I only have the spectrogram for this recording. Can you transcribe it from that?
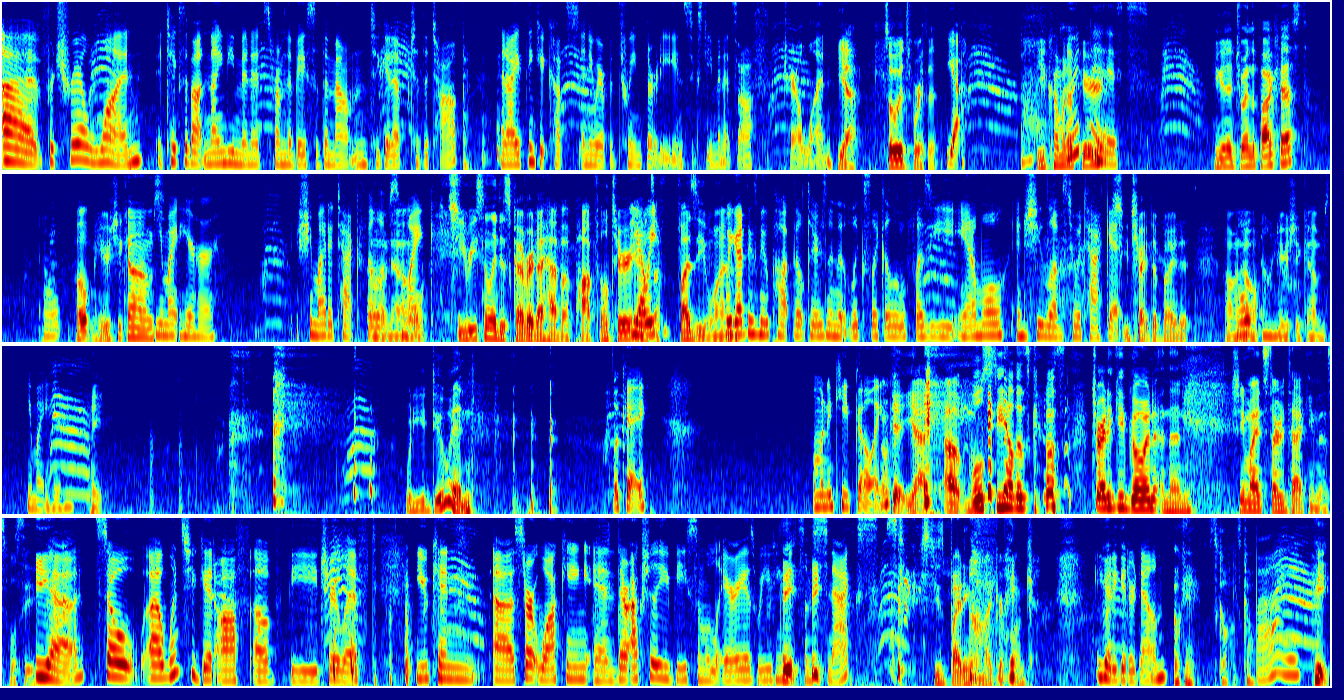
Uh, for trail one, it takes about 90 minutes from the base of the mountain to get up to the top. And I think it cuts anywhere between 30 and 60 minutes off trail one. Yeah, so it's worth it. Yeah. Are you coming up here? You gonna join the podcast? Oh, Oh, here she comes. you might hear her. She might attack Philip's oh, no. mic. She recently discovered I have a pop filter Yeah, and we- it's a fuzzy one. We got these new pop filters and it looks like a little fuzzy animal and she loves to attack it. She tried to bite it. Oh no. oh, no. Here she comes. You might hear her. Hey. what are you doing? Okay. I'm gonna keep going. Okay, yeah. Uh, we'll see how this goes. Try to keep going and then she might start attacking this. We'll see. Yeah. So uh, once you get off of the chairlift, you can uh, start walking, and there actually be some little areas where you can Hey, get some hey. snacks. She's biting the microphone. You gotta get her down. Okay, let's go. Let's go. Bye, Hey,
